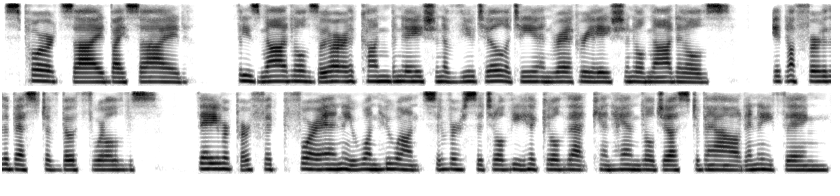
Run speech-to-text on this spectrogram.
Sport side by side. These models are a combination of utility and recreational models. It offer the best of both worlds. They are perfect for anyone who wants a versatile vehicle that can handle just about anything.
